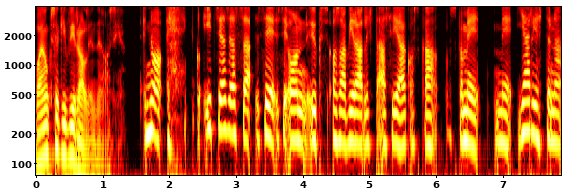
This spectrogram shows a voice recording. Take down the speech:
Vai onko sekin virallinen asia? No itse asiassa se, se on yksi osa virallista asiaa, koska, koska me, me järjestönä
